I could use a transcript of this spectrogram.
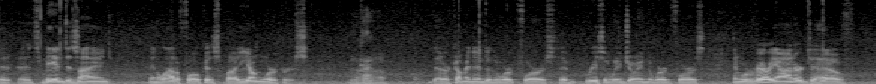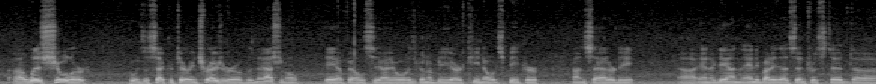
it, it's being designed and a lot of focus by young workers Okay. That are coming into the workforce, have recently joined the workforce. And we're very honored to have uh, Liz Schuler, who is the Secretary Treasurer of the National AFL-CIO, is going to be our keynote speaker on Saturday. Uh, and again, anybody that's interested, uh,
